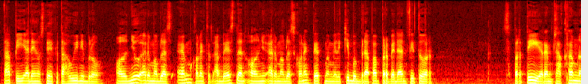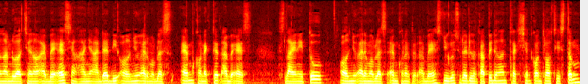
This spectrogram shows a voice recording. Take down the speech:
Tapi ada yang harus diketahui nih bro, All New R15M Connected ABS dan All New R15 Connected memiliki beberapa perbedaan fitur. Seperti rem cakram dengan dual channel ABS yang hanya ada di All New R15M Connected ABS. Selain itu, All New R15M Connected ABS juga sudah dilengkapi dengan traction control system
